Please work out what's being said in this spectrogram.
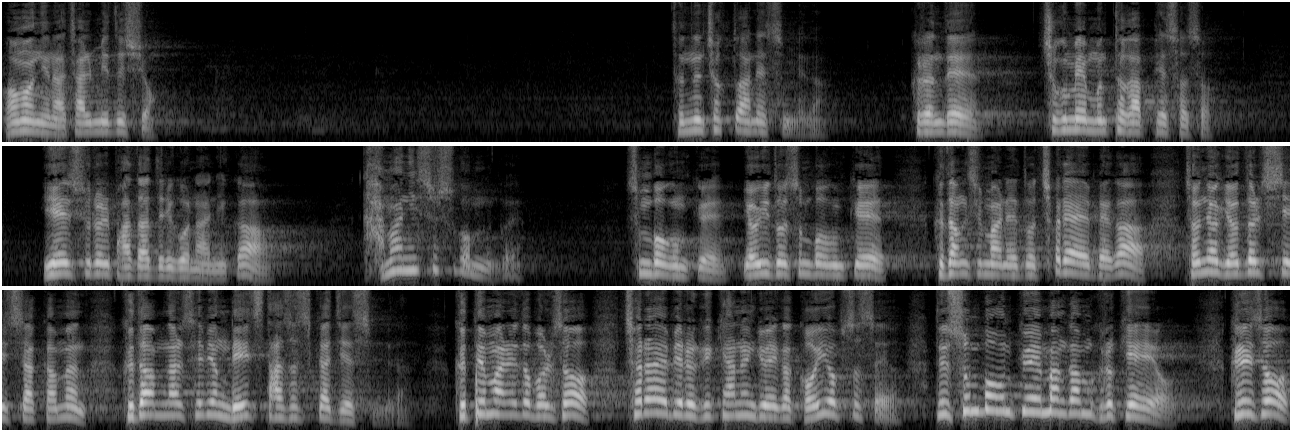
어머니나 잘 믿으시오. 듣는 척도 안 했습니다. 그런데 죽음의 문턱 앞에 서서 예수를 받아들이고 나니까 가만히 있을 수가 없는 거예요. 순복음교회, 여의도 순복음교회 그 당시만 해도 철야 예배가 저녁 8시에 시작하면 그 다음날 새벽 4시, 5시까지 했습니다. 그때만 해도 벌써 철야 예배를 그렇게 하는 교회가 거의 없었어요. 근데 순복음교회만 가면 그렇게 해요. 그래서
